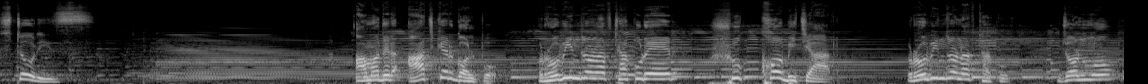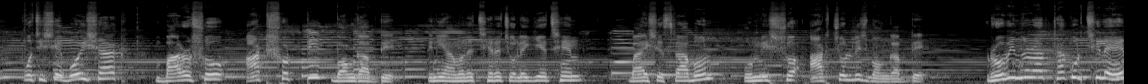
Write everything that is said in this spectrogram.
স্টোরিজ আমাদের আজকের গল্প রবীন্দ্রনাথ ঠাকুরের সূক্ষ্ম বিচার। রবীন্দ্রনাথ ঠাকুর। জন্ম পঁচিশে বৈশাখ বারোশো আটষট্টি বঙ্গাব্দে। তিনি আমাদের ছেড়ে চলে গিয়েছেন বাইশে শ্রাবণ উনিশশো আটচল্লিশ বঙ্গাব্দে। রবীন্দ্রনাথ ঠাকুর ছিলেন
